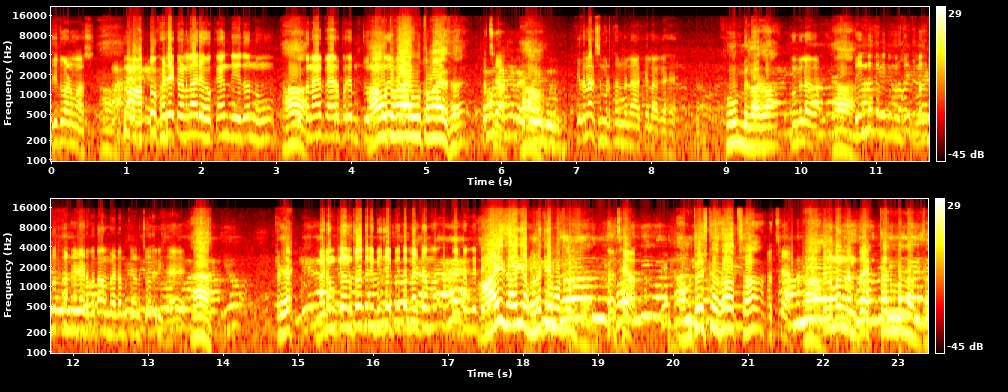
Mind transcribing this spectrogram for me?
जितवाड़ मास तो आप तो खड़े करना रहे हो कहन दिए दोनों। हाँ। उतना है प्यार प्रेम हाँ चुनाव उतना है उतना है सर। अच्छा। कितना समर्थन मिला अकेला का है? खूब मिलेगा वो मिलेगा हाँ। तो इनने तो मजबूत- मज़बूत कैंडिडेट बताओ मैडम किरण चौधरी से है हाँ। मैडम किरण चौधरी बीजेपी तो मैडम मैडम की आ ही जाएगी हम के मतलब। अच्छा। हम तो इसके साथ था। अच्छा। तन मन धन से तन मन धन से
